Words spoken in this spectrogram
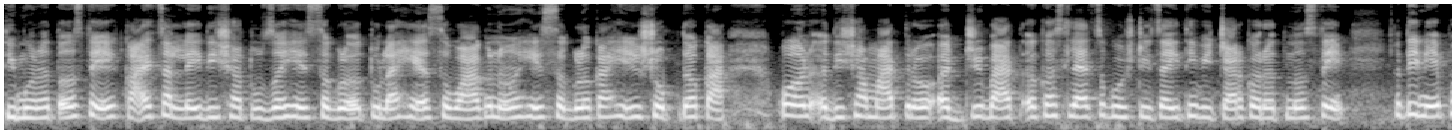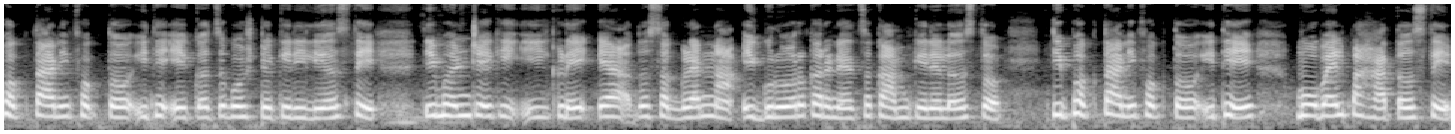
ती म्हणत असते काय चाललंय दिशा तुझं? हे सगळं तुला हे असं वागणं हे सगळं काही शोभतं का? पण दिशा मात्र अजिबात कसल्याच गोष्टीचा इथे विचार करत नसते. तिने फक्त आणि फक्त इथे एकच गोष्ट केलेली असते. ती म्हणजे की इकडे या सगळ्यांना इग्नोर करण्याचं काम केलेलं असतं. ती फक्त आणि फक्त इथे मोबाईल पाहत असते.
